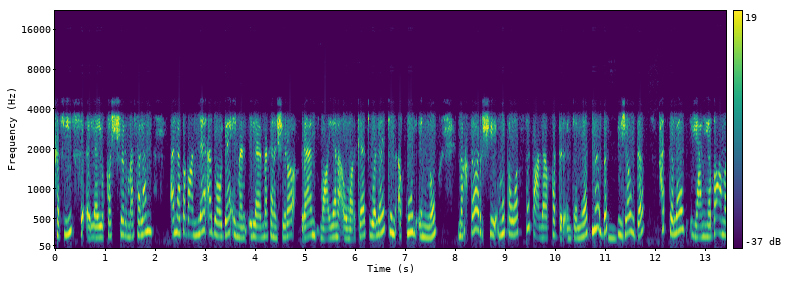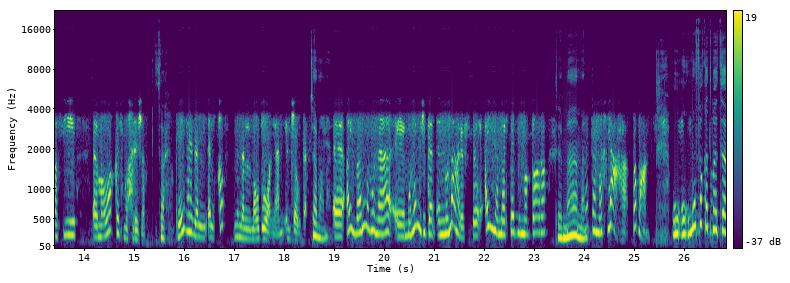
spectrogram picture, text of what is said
خفيف لا يقشر مثلا. أنا طبعا لا أدعو دائما إلى مثلا شراء brand معينة أو ماركات ولكن أقول إنه نختار شيء متوسط على قدر إمكانياتنا بس بجودة حتى لا يعني يضعنا في مواقف محرجة. صح. okay؟ هذا القصد من الموضوع يعني الجودة. تماما. آه أيضا هنا آه مهم جدا إنه نعرف أين نرتدي النظارة. تماما. متى نخلعها؟ طبعا. ومو فقط متى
